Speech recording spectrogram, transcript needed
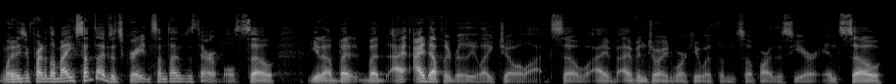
when he's in front of the mic, sometimes it's great and sometimes it's terrible. So, you know, but, but I, I definitely really like Joe a lot. So I've, I've enjoyed working with him so far this year. And so,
